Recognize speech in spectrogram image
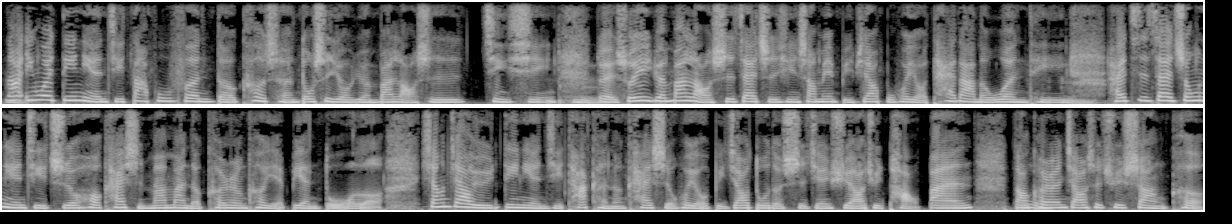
那因为低年级大部分的课程都是由原班老师进行，对，所以原班老师在执行上面比较不会有太大的问题。孩子在中年级之后开始慢慢的科任课也变多了，相较于低年级，他可能开始会有比较多的时间需要去跑班到科任教室去上课。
